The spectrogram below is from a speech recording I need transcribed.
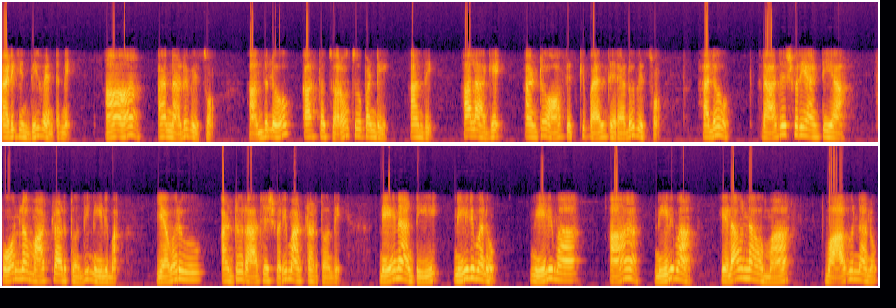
అడిగింది వెంటనే. ఆ అన్నాడు విశ్వం అందులో కాస్త చొరవ చూపండి అంది. అలాగే అంటూ ఆఫీస్కి బయలుదేరాడు విశ్వం. హలో రాజేశ్వరి ఆంటీయా? ఫోన్లో మాట్లాడుతోంది నీలిమ. ఎవరు? అంటూ రాజేశ్వరి మాట్లాడుతోంది. నేనాంటీ నీలిమను. నీలిమ? ఆ నీలిమ. ఎలా ఉన్నావమ్మా? బాగున్నాను.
